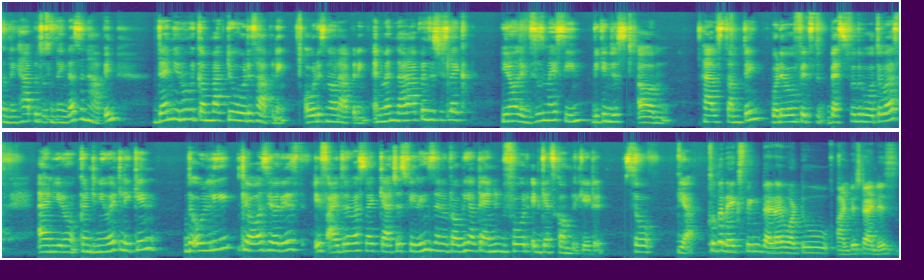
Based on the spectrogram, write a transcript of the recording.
something happens or something doesn't happen, then you know we come back to what is happening or what is not happening. And when that happens, it's just like you know like this is my scene. We can just um, have something whatever fits the best for the both of us and you know continue it. Lekin the only clause here is if either of us like catches feelings, then we'll probably have to end it before it gets complicated. So yeah. So the next thing that I want to understand is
